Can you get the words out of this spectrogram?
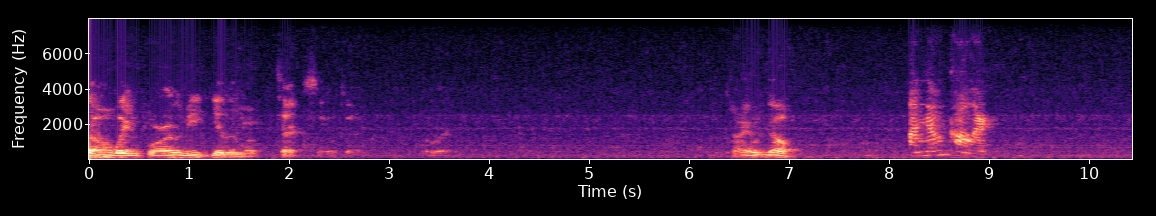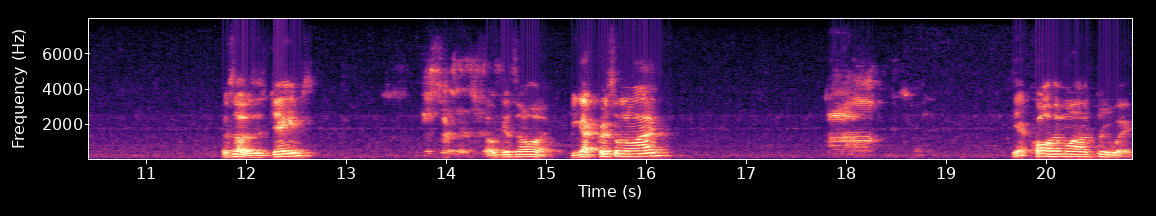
So I'm waiting for her. let me give them a text. Okay. All right. All right, here we go. Unknown caller. What's up? Is this James? Yes, sir. Oh, gets on. You got Chris on the line? Uh, Yeah, call him on three way.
